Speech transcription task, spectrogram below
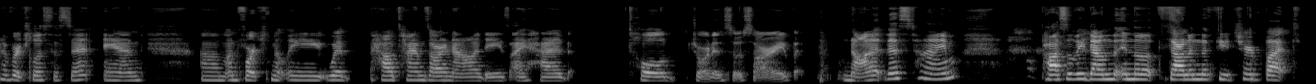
a virtual assistant. And um, unfortunately, with how times are nowadays, I had told Jordan so sorry, but not at this time. Possibly down in the down in the future, but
